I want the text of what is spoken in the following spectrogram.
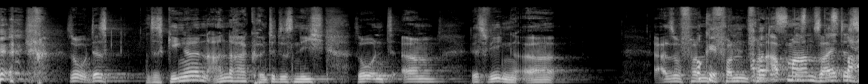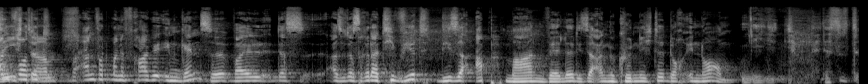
so, das, das ginge, ein anderer könnte das nicht. So und ähm, deswegen, äh, also von von von das- Abmahnseite sehe ich da. Beantwortet meine Frage in Gänze, weil das, also das relativiert diese Abmahnwelle, diese angekündigte, doch enorm. Das ist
